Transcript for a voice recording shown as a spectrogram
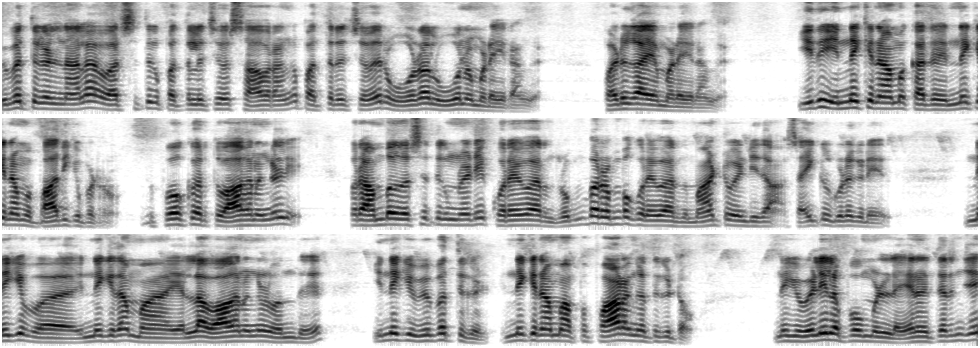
விபத்துகள்னால வருஷத்துக்கு பத்து லட்சம் பேர் சாவறாங்க பத்து லட்சம் பேர் உடல் ஊனமடைகிறாங்க படுகாயம் அடைகிறாங்க இது இன்றைக்கி நாம் க இன்றைக்கி நாம் பாதிக்கப்படுறோம். இந்த போக்குவரத்து வாகனங்கள் ஒரு ஐம்பது வருஷத்துக்கு முன்னாடி குறைவாக இருந்து ரொம்ப ரொம்ப குறைவாக இருந்து மாட்டு வண்டி தான். சைக்கிள் கூட கிடையாது. இன்றைக்கி இன்றைக்கி தான் மா எல்லா வாகனங்களும் வந்து இன்றைக்கி விபத்துகள். இன்றைக்கி நாம் அப்போ பாடம் கற்றுக்கிட்டோம் இன்றைக்கி வெளியில் போக முடியல. எனக்கு தெரிஞ்சு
